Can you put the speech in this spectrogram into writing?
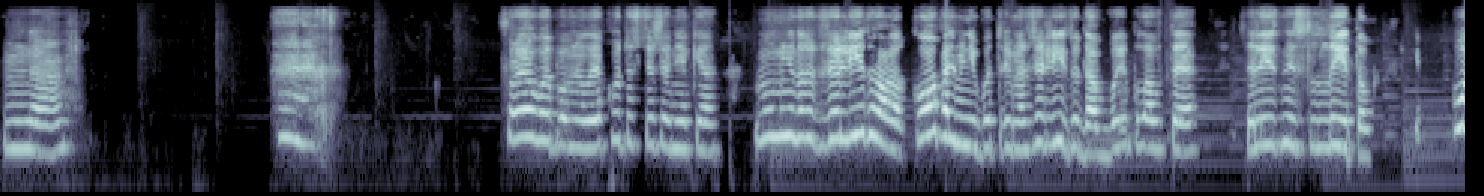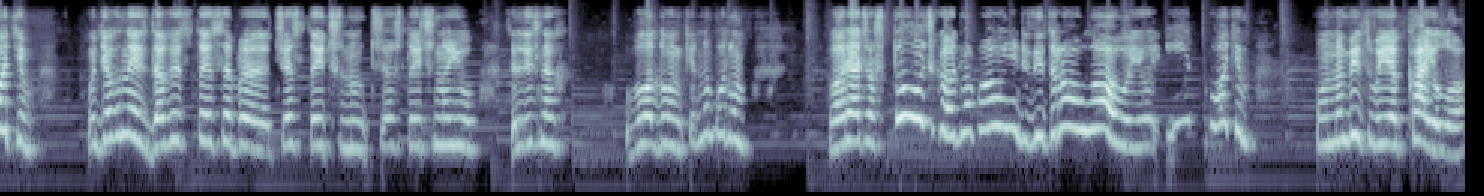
Да. Ех. Що я виповнила? Яке достіження яке? Ну, мені треба желізо, копаль мені потрібно, желізо, да, виплавте, залізний слиток. І потім одягнись, захисти себе частично, частичною залізних обладунків. Ну, потім гаряча штучка, наповніть відро лавою, і потім оновіть своє кайло,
